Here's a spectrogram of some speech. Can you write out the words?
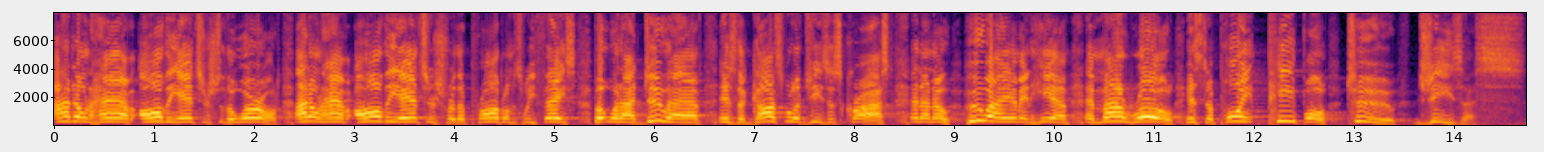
I don't have all the answers to the world. I don't have all the answers for the problems we face. But what I do have is the gospel of Jesus Christ, and I know who I am in Him, and my role is to point people to Jesus.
